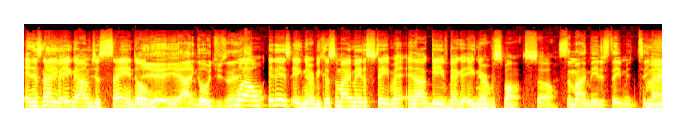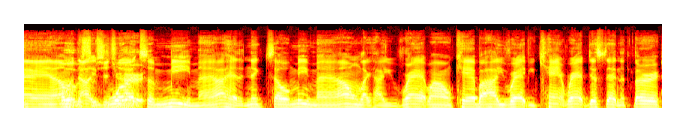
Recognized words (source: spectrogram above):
and it's not even ignorant. I'm just saying though. yeah, yeah. I go what you saying. Well, it is ignorant because somebody made a statement and I gave back an ignorant response. So. somebody made a statement to Man, you. or I'm it was I, some shit you what to me, man? I had a nigga tell me, man, I don't like how you rap. I don't care about how you rap. You can't rap. This, that, and the third.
